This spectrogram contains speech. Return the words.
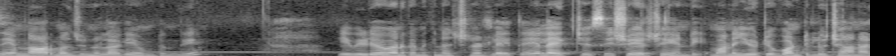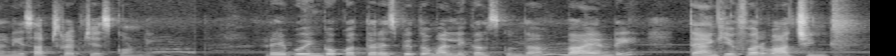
సేమ్ నార్మల్ జున్నులాగే ఉంటుంది. ఈ వీడియో కనుక మీకు నచ్చినట్లయితే లైక్ చేసి షేర్ చేయండి. మన యూట్యూబ్ వంటలు ఛానల్ని సబ్స్క్రైబ్ చేసుకోండి. రేపు ఇంకో కొత్త రెసిపీతో మళ్ళీ కలుసుకుందాం. బాయ్ అండి. Thank you for watching.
